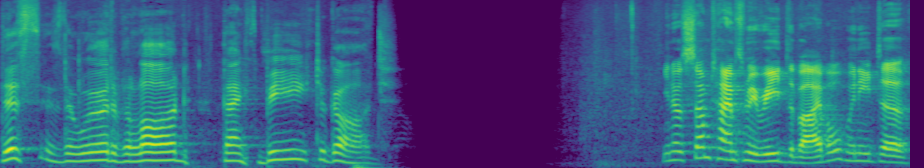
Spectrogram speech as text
This is the word of the Lord. Thanks be to God. You know, sometimes when we read the Bible, we need to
